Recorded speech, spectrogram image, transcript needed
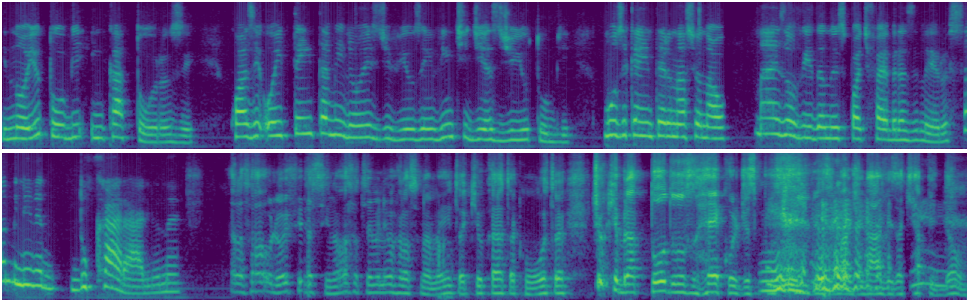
e no YouTube em 14. Quase 80 milhões de views em 20 dias de YouTube. Música internacional mais ouvida no Spotify brasileiro. Essa menina é do caralho, né? Ela só olhou e fez assim: Nossa, eu terminei um relacionamento, aqui o cara tá com outra. Deixa eu quebrar todos os recordes possíveis imagináveis aqui rapidão.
